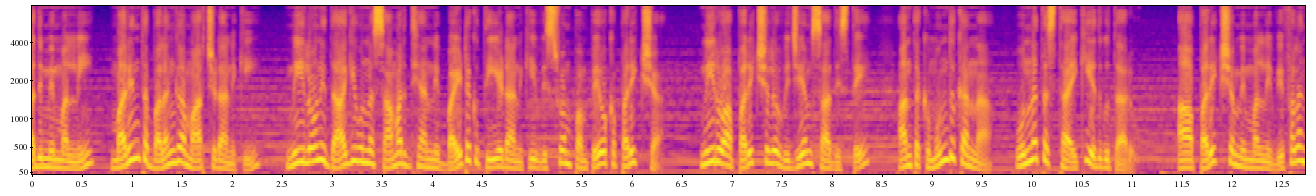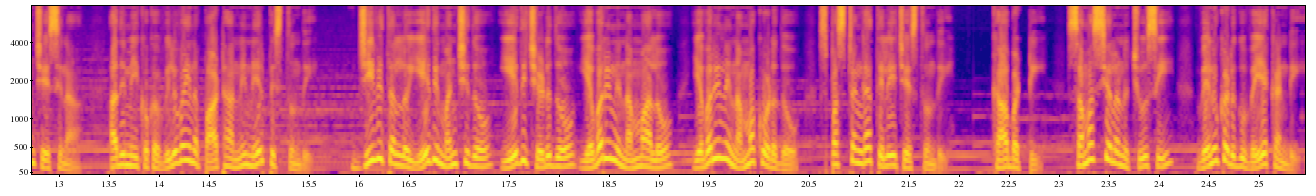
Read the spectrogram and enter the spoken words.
అది మిమ్మల్ని మరింత బలంగా మార్చడానికి మీలోని దాగి ఉన్న సామర్థ్యాన్ని బయటకు తీయడానికి విశ్వం పంపే ఒక పరీక్ష. మీరు ఆ పరీక్షలో విజయం సాధిస్తే అంతకు ముందు కన్నా ఉన్నత స్థాయికి ఎదుగుతారు. ఆ పరీక్ష మిమ్మల్ని విఫలం చేసినా అది మీకొక విలువైన పాఠాన్ని నేర్పిస్తుంది. జీవితంలో ఏది మంచిదో ఏది చెడుదో ఎవరిని నమ్మాలో ఎవరిని నమ్మకూడదో స్పష్టంగా తెలియచేస్తుంది. కాబట్టి సమస్యలను చూసి వెనుకడుగు వేయకండి.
